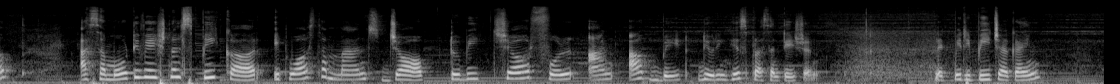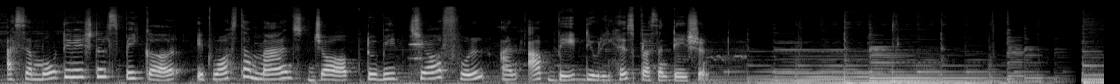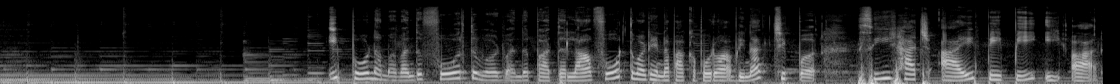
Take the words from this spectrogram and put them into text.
as a motivational speaker it was the man's job to be cheerful and upbeat during his presentation let be repeat again As a motivational speaker, it was the man's job to be cheerful and upbeat during his presentation. இப்போது நம்ம வந்து fourth word வந்து பார்த்துடலாம் fourth word என்ன பார்க்க போகிறோம் அப்படின்னா சிப்பர் சிஹெச்ஐபிபிஇஆர்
